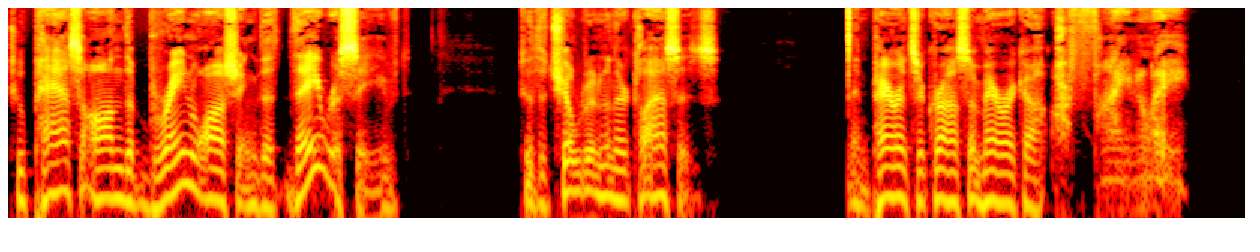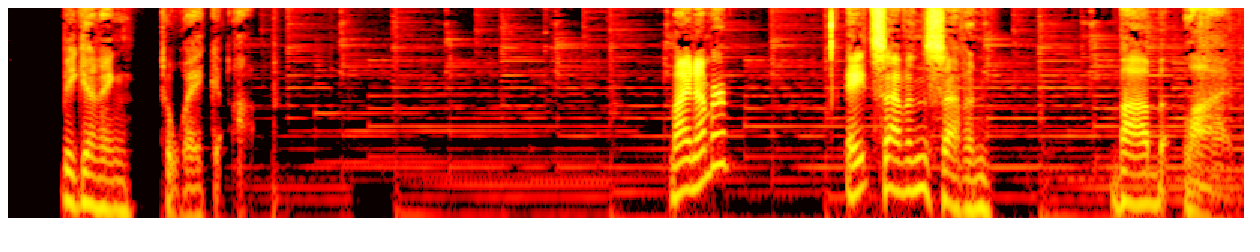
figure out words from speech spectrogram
to pass on the brainwashing that they received to the children in their classes. And parents across America are finally beginning to wake up. My number 877 Bob Live.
